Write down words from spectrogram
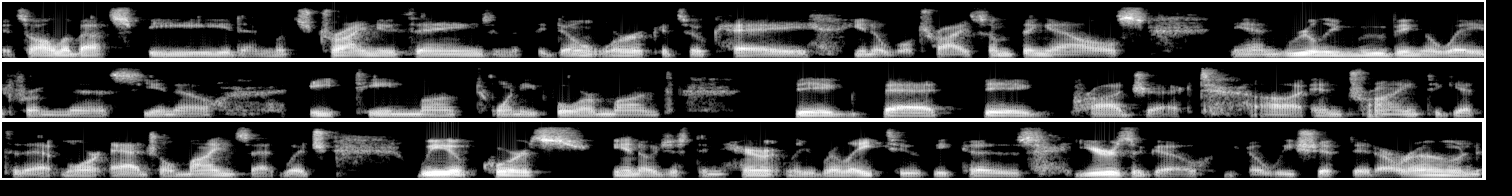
it's all about speed and let's try new things and if they don't work, it's okay. You know, we'll try something else and really moving away from this, you know, 18 month, 24 month big bet, big project, uh, and trying to get to that more agile mindset, which we, of course, you know, just inherently relate to because years ago, you know, we shifted our own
